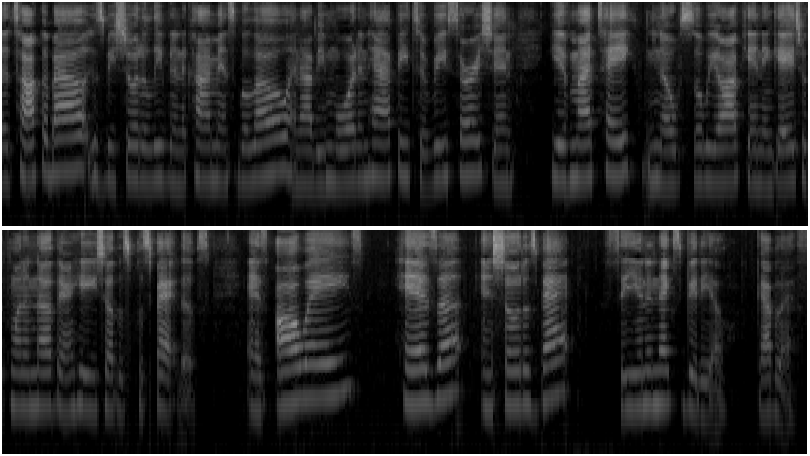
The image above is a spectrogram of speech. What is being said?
to talk about, just be sure to leave it in the comments below, and I'll be more than happy to research and give my take, you know, so we all can engage with one another and hear each other's perspectives. As always, heads up and shoulders back. See you in the next video. God bless.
